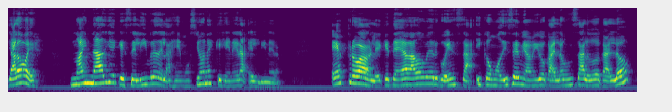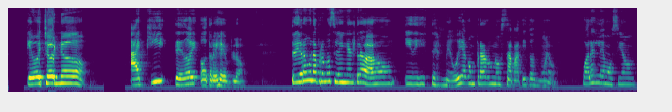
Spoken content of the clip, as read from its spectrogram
Ya lo ves. No hay nadie que se libre de las emociones que genera el dinero. Es probable que te haya dado vergüenza y como dice mi amigo Carlos, un saludo Carlos, ¡Qué bochorno! Aquí te doy otro ejemplo. Te dieron una promoción en el trabajo y dijiste, me voy a comprar unos zapatitos nuevos. ¿Cuál es la emoción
